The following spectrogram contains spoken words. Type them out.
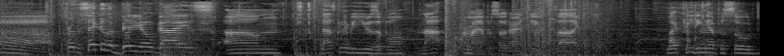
For the sake of the video, guys, um, that's gonna be usable. Not for my episode or anything, because I like my feeding episode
